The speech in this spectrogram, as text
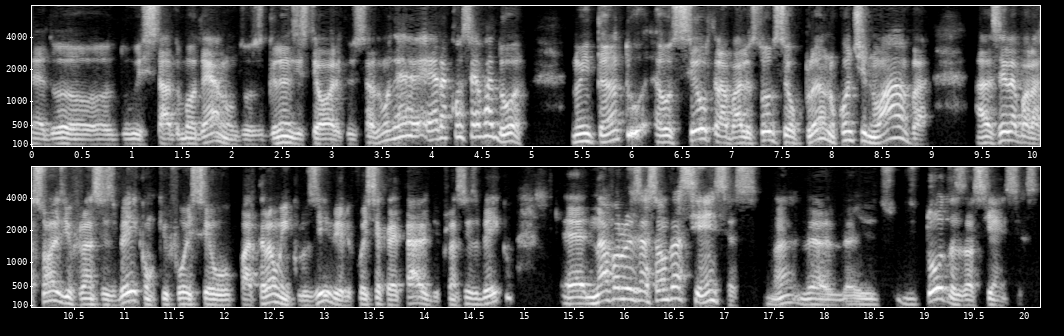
é, do, do Estado moderno, um dos grandes teóricos do Estado moderno, era conservador. No entanto, o seu trabalho, todo o seu plano continuava as elaborações de Francis Bacon, que foi seu patrão, inclusive, ele foi secretário de Francis Bacon, é, na valorização das ciências, né, de, de, todas as ciências.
